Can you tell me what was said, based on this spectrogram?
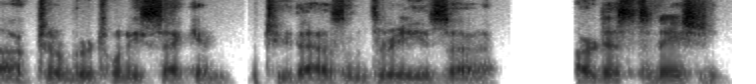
October twenty second, two thousand three, is uh, our destination.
